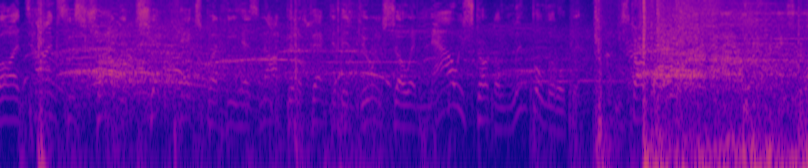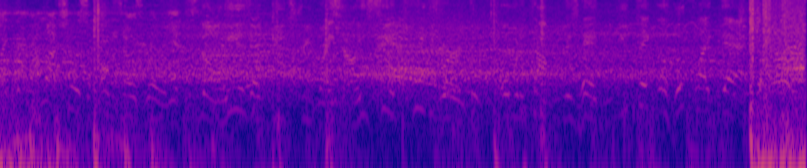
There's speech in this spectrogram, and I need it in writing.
Well, at times he's tried to check kicks, but he has not been effective in doing so, and now he's starting to limp a little bit. He's starting to... I'm not sure his opponent knows where he is. No, he is on Beat Street right now. He's seeing Tweety Bird over the top of his head. When you take a hook like that...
